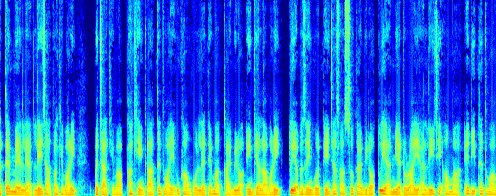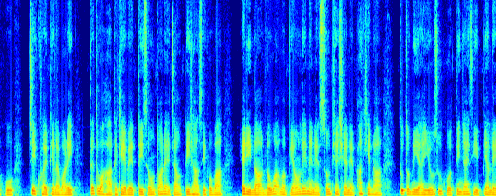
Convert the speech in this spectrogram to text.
အသက်မဲ့လက်လဲကျသွားခဲ့ပါလိမကြခင်မှာဖခင်ကတက်သွားရဲ့ဥခေါင်းကိုလက်ထဲမှာကင်ပြီးတော့အိမ်ပြန်လာပါလိသူ့ရဲ့ပစိန်ကိုတင်းကျပ်စွာဆုပ်ကင်ပြီးတော့သူ့ရဲ့အမျက်ဒေါရရဲ့အလေးချိန်အောက်မှာအဲ့ဒီတက်သွားကိုကြိတ်ခွဲပြစ်လိုက်ပါလိတက်သွားဟာတကယ်ပဲတိတ်ဆုံးသွားတဲ့အကြောင်းသိချစေဖို့ပါအဲ့ဒီနောက်လုံးဝမပြောင်းလဲနိုင်တဲ့ဆုံးဖြတ်ချက်နဲ့ဖခင်ဟာသူ့သမီးရဲ့အယိုးစုကိုတင်ချိုင်းစီပြန်လဲ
